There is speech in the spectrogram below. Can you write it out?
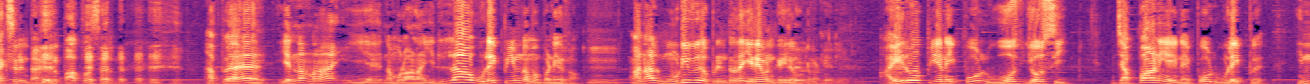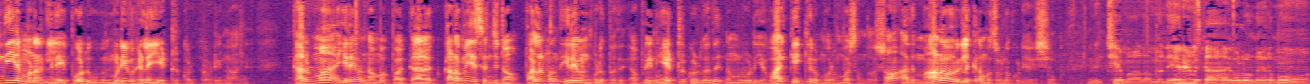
ஆக்சிடென்ட் ஆகுதுன்னு பார்ப்போம் சார். அப்ப என்னன்னா நம்மளான எல்லா உழைப்பையும் நம்ம பண்ணிடுறோம். ஆனால் முடிவு அப்படின்றத இறைவன் கையில விடுறோம் ஐரோப்பியனைப் போல் ஓ- யோசி ஜப்பானியனைப் போல் உழைப்பு இந்திய மனநிலை போல் முடிவுகளை ஏற்றுக்கொள் அப்படின்னுவாங்க. கர்மா இறைவன் நம்ம கடமையை செஞ்சுட்டோம். பலன் வந்து இறைவன் கொடுப்பது அப்படின்னு ஏற்றுக்கொள்வது நம்மளுடைய வாழ்க்கைக்கு ரொம்ப ரொம்ப சந்தோஷம். அது மாணவர்களுக்கு நம்ம சொல்லக்கூடிய விஷயம். நிச்சயமா. நம்ம நேர்களுக்காக இவ்வளவு நேரமும்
